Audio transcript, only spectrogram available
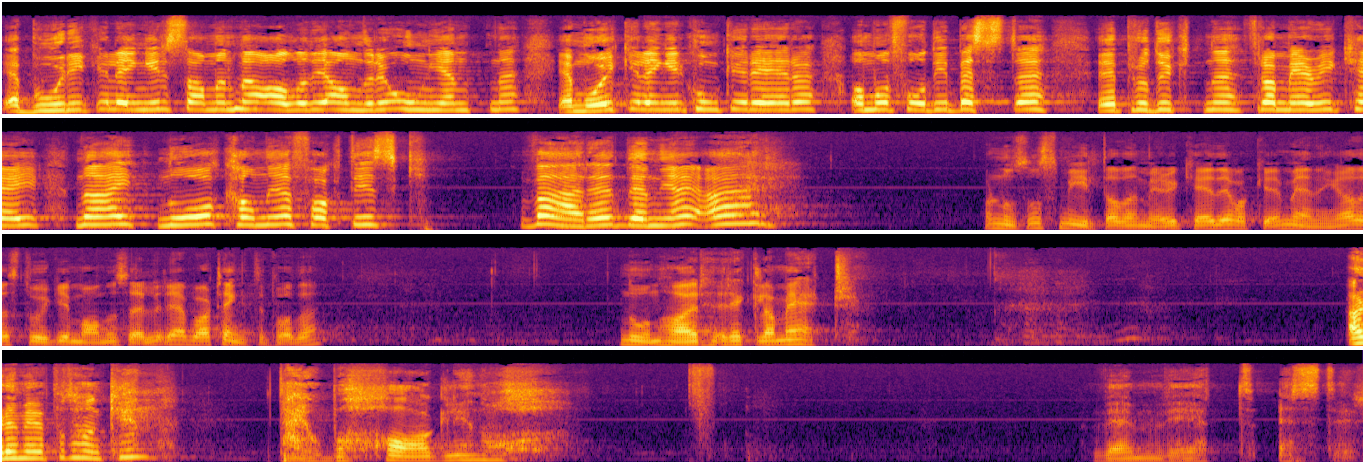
Jeg bor ikke lenger sammen med alle de andre ungjentene. Jeg må ikke lenger konkurrere om å få de beste eh, produktene fra Mary Kay. Nei, nå kan jeg faktisk være den jeg er. Det var noen som smilte av den Mary Kay. Det var ikke meninga. Det sto ikke i manus heller. Jeg bare tenkte på det. Noen har reklamert. Er du med på tanken? Det er jo behagelig nå. Hvem vet Ester?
